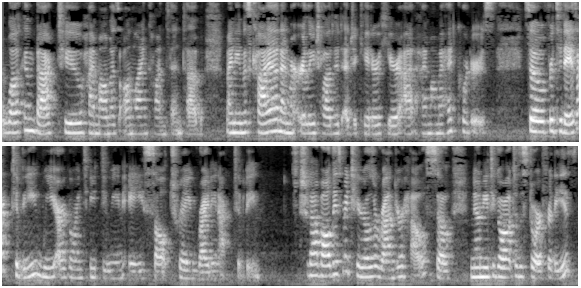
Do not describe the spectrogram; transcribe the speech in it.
welcome back to HiMama's online content hub. My name is Kaya and I'm an early childhood educator here at HiMama headquarters. So for today's activity, we are going to be doing a salt tray writing activity. You should have all these materials around your house, so no need to go out to the store for these.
